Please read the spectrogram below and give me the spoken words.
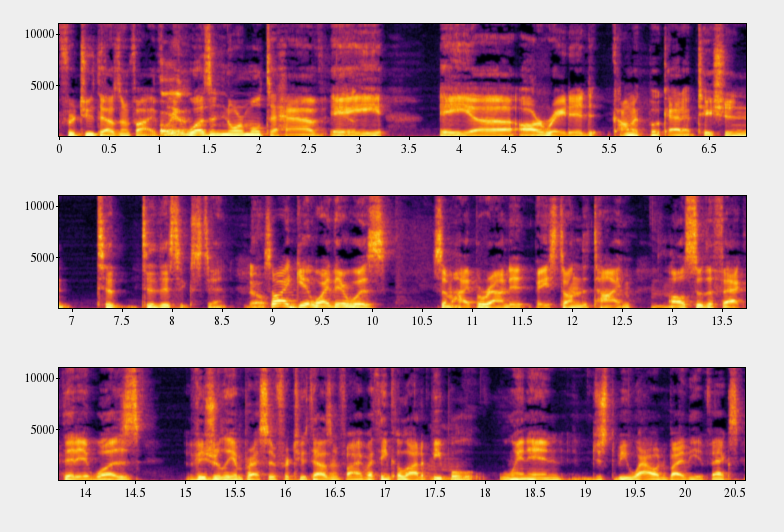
for 2005. Oh, yeah. It wasn't normal to have a a uh, R-rated comic book adaptation to to this extent. No. So I get why there was some hype around it based on the time. Mm-hmm. Also, the fact that it was visually impressive for 2005. I think a lot of people Mm-hmm. went in just to be wowed by the effects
